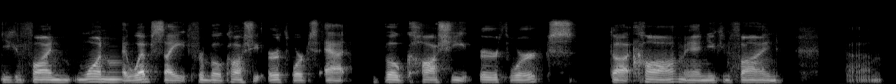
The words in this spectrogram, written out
you can find one my website for Bokashi Earthworks at bokashiearthworks.com, and you can find um,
